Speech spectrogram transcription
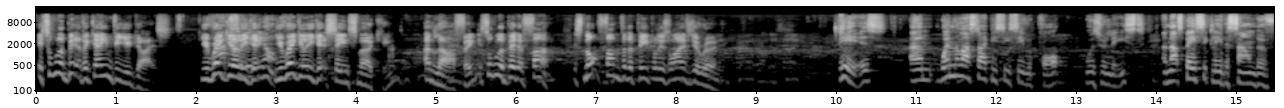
It's all a bit of a game for you guys. You regularly Absolutely get not. you regularly get seen smirking and laughing. It's all a bit of fun. It's not fun for the people whose lives you're ruining. Piers, um, when the last IPCC report was released, and that's basically the sound of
